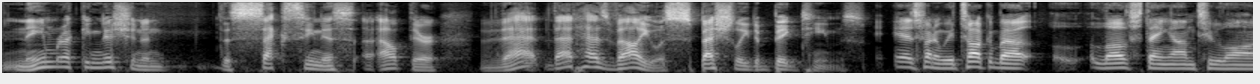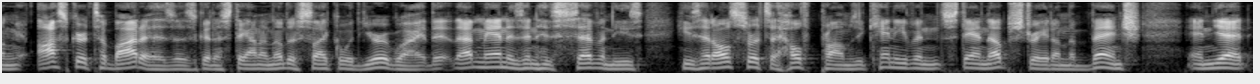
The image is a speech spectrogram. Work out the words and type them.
name recognition and the sexiness out there that that has value, especially to big teams. It's funny. We talk about Löw staying on too long. Oscar Tabarez is going to stay on another cycle with Uruguay. That, that man is in his 70s. He's had all sorts of health problems. He can't even stand up straight on the bench. And yet,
